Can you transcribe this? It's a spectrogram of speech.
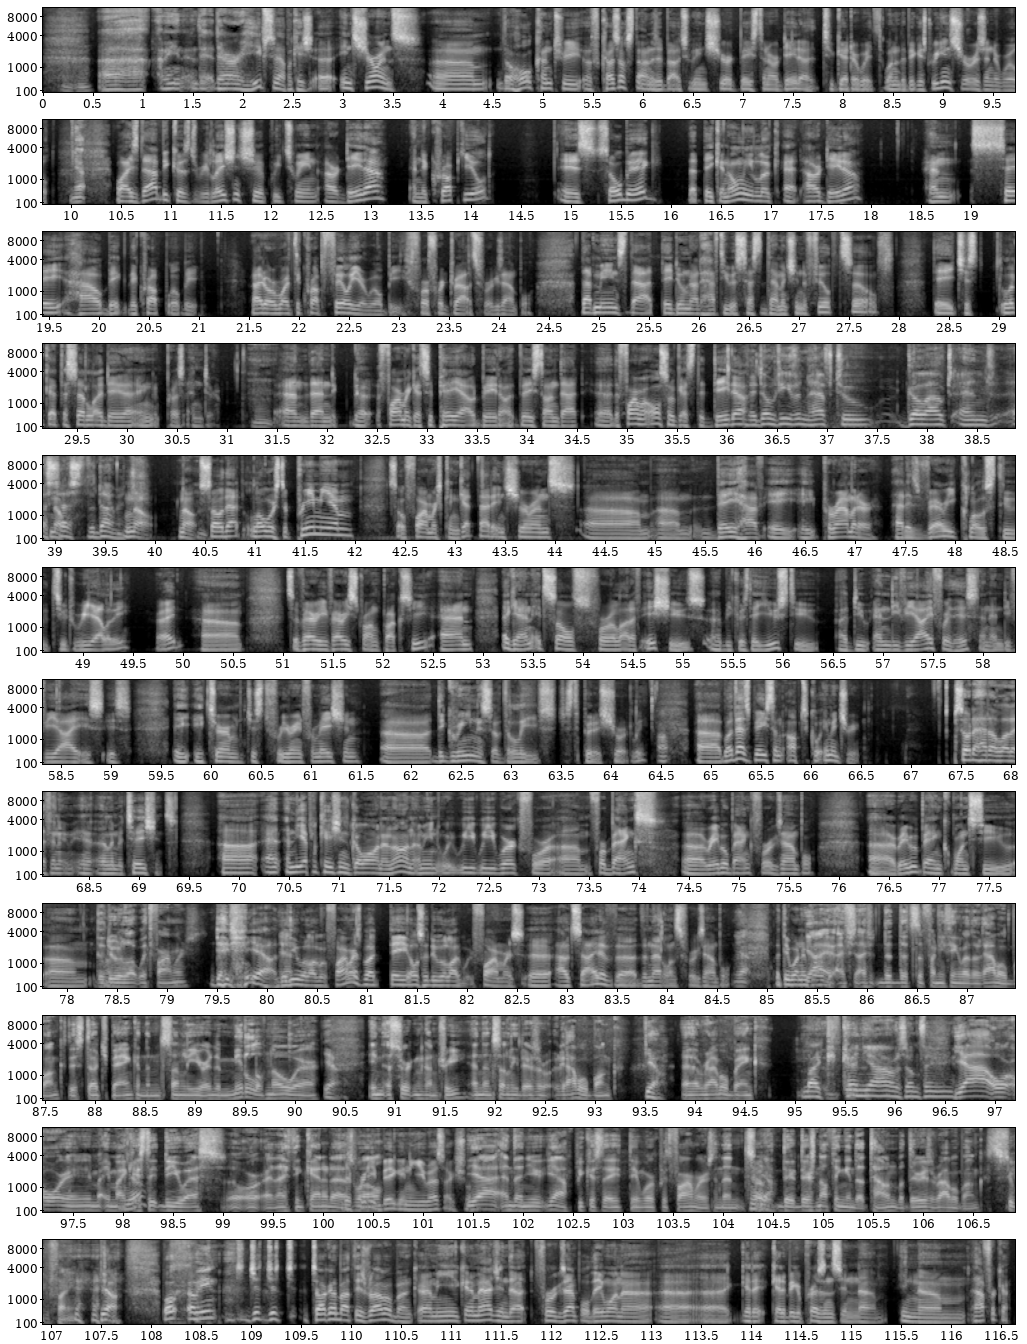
Uh, I mean, there, there are heaps of applications. Uh, insurance. Um, the whole country of Kazakhstan is about to be insured based on our data, together with one of the biggest reinsurers in the world. Yeah. Why is that? Because the relationship between our data and the crop yield is so big that they can only look at our data and say how big the crop will be, right? Or what the crop failure will be for, for droughts, for example. That means that they do not have to assess the damage in the field itself. They just look at the satellite data and press enter. And then the, the farmer gets a payout based on, based on that. Uh, the farmer also gets the data. They don't even have to go out and assess the damage. No, no. So that lowers the premium. So farmers can get that insurance. Um, um, they have a, a parameter that is very close to, to reality, right? Um, it's a very, very strong proxy. And again, it solves for a lot of issues uh, because they used to uh, do NDVI for this. And NDVI is, is a, a term, just for your information, uh, the greenness of the leaves, just to put it shortly. Oh. Uh, but that's based on optical imagery. So that had a lot of uh, limitations, uh, and, and, the applications go on and on. I mean, we, we, we work for um, for banks, uh, Rabobank, for example. Uh, Rabobank wants to. Um, they do a lot with farmers. They, yeah, they yeah. do a lot with farmers, but they also do a lot with farmers uh, outside of uh, the Netherlands, for example. Yeah, but they want to. Yeah, I've, I've, that's the funny thing about the Rabobank, this Dutch bank, and then suddenly you're in the middle of nowhere. Yeah. in a certain country, and then suddenly there's a Rabobank. Yeah, Rabobank like Kenya or something. Yeah, or or in my, in my Yeah. case, the, the U.S. or and I think Canada they're as well. pretty big in the U.S. actually. Yeah, and then you yeah because they they work with farmers and then so Yeah. there, there's nothing in that town, but there is a Rabobank. It's super funny. yeah. Well, I mean, just, just talking about this Rabobank, I mean, you can imagine that, for example, they want to uh, uh, get a get a bigger presence in um, in um, Africa.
